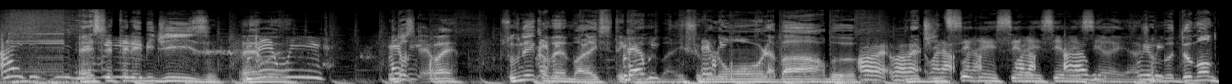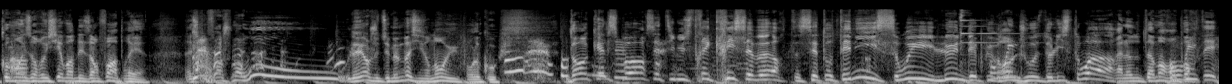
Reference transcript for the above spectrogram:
Ah, il dit. Et Eh, c'était les Bee Gees. Eh Mais ouais. oui. Mais Non, oui. ouais. Vous souvenez quand Mais oui. même, voilà, c'était Ben quand même oui. voilà, les cheveux oui. longs, la barbe, Ouais, ouais, ouais, le jean voilà, serré, voilà, serré, voilà. serré, Ah oui, serré. hein. oui, Je oui. me demande comment Ah. ils ont réussi à avoir des enfants après. Parce que franchement, wouh D'ailleurs, je ne sais même pas s'ils en ont eu pour le coup. Dans quel sport s'est illustré Chris Evert? C'est au tennis, oui, l'une des plus Oui. grandes joueuses de l'histoire. Elle a notamment Oui. remporté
